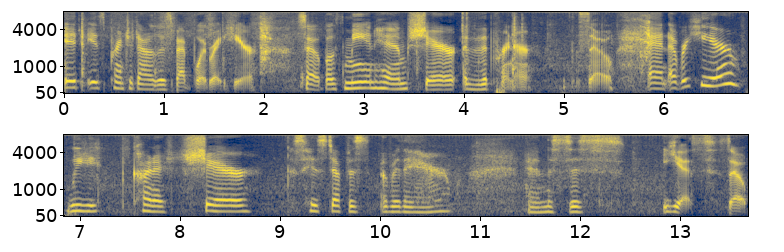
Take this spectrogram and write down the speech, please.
it is printed out of this bad boy right here. So both me and him share the printer. So and over here we kind of share because his stuff is over there. And this is yes so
